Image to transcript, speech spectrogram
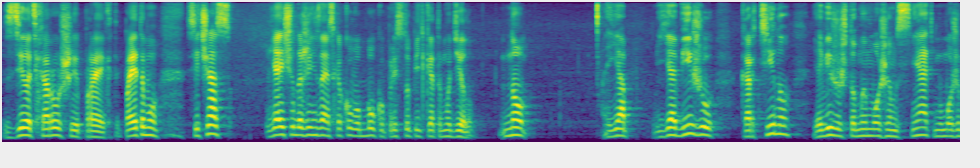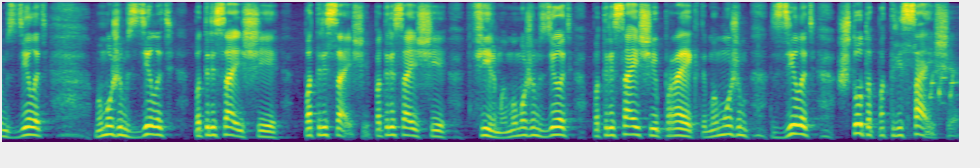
сделать хорошие проекты. Поэтому сейчас я еще даже не знаю, с какого боку приступить к этому делу. Но я, я вижу картину, я вижу, что мы можем снять, мы можем сделать, мы можем сделать потрясающие, потрясающие, потрясающие фильмы, мы можем сделать потрясающие проекты, мы можем сделать что-то потрясающее,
